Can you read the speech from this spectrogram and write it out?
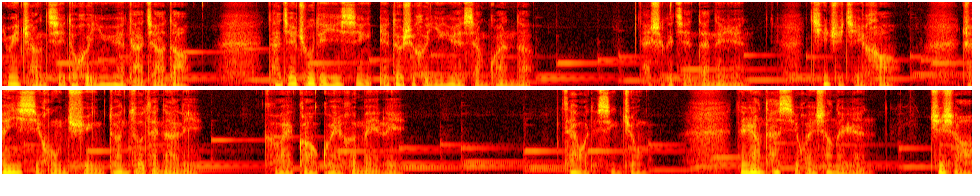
因为长期都和音乐打交道，他接触的异性也都是和音乐相关的。他是个简单的人，气质极好，穿一袭红裙，端坐在那里，格外高贵和美丽。在我的心中，能让他喜欢上的人，至少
